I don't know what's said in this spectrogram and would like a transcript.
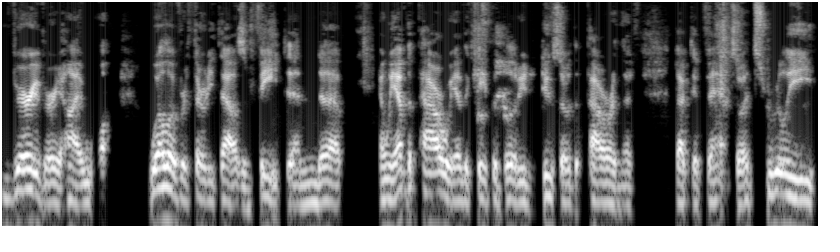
very, very high, well over 30,000 feet. And, uh, and we have the power, we have the capability to do so, the power in the ducted fan. So it's really,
